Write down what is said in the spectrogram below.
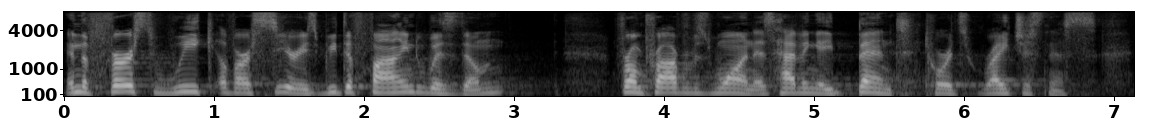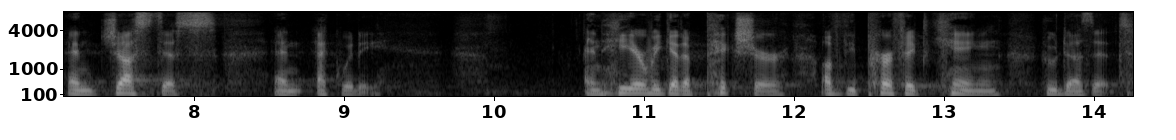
In the first week of our series, we defined wisdom from Proverbs 1 as having a bent towards righteousness and justice and equity. And here we get a picture of the perfect king who does it.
